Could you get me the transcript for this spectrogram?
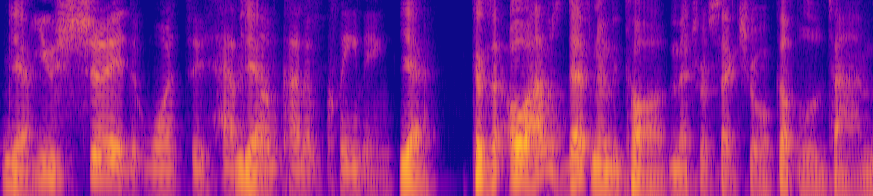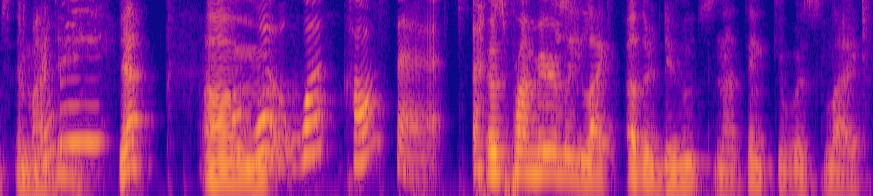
Yeah. you should want to have Yeah. some kind of cleaning. Yeah. Because oh, I was definitely called metrosexual a couple of times in my day. Yeah. Um, what what caused that? it was primarily like other dudes, and I think it was like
